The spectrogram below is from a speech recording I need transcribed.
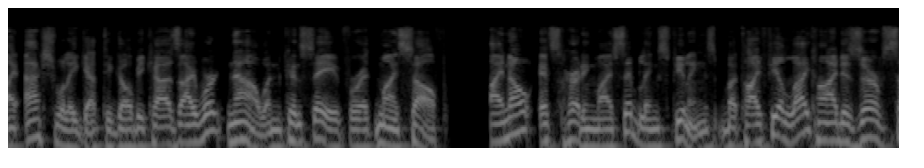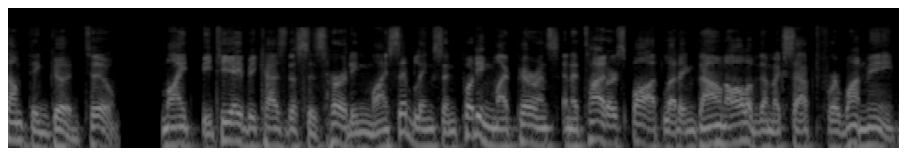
I actually get to go because I work now and can save for it myself. I know it's hurting my siblings' feelings but I feel like I deserve something good too. Might be TA because this is hurting my siblings and putting my parents in a tighter spot letting down all of them except for one me.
